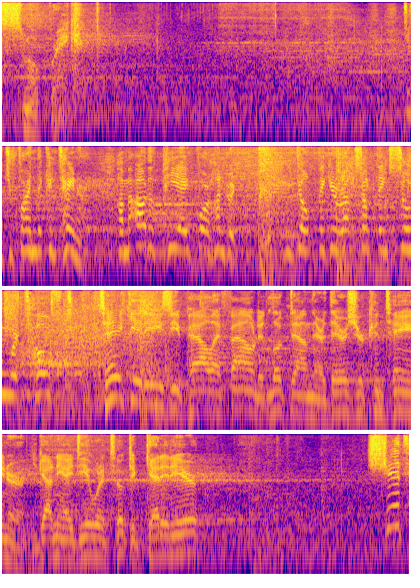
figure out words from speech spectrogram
Smoke break. Did you find the container? I'm out of PA 400. If we don't figure out something soon, we're toast. Take it easy, pal. I found it. Look down there. There's your container. You got any idea what it took to get it here? Shit!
